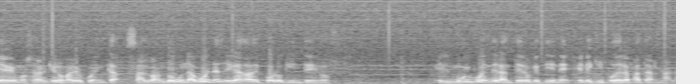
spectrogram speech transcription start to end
y ahí vemos al arquero Mario Cuenca salvando una buena llegada de Polo Quinteros, el muy buen delantero que tiene el equipo de la Paternal.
